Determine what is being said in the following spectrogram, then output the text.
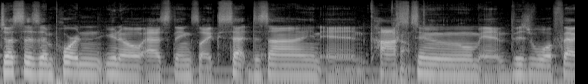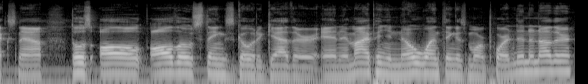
just as important, you know, as things like set design and costume and visual effects now. Those all all those things go together and in my opinion no one thing is more important than another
